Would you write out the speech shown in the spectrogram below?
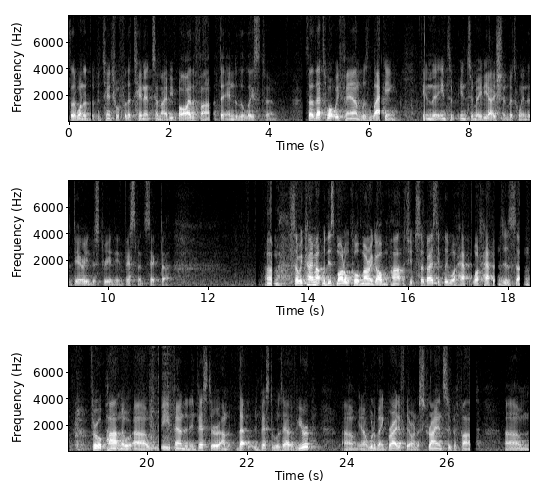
So they wanted the potential for the tenant to maybe buy the farm at the end of the lease term. So that's what we found was lacking in the inter intermediation between the dairy industry and the investment sector. Um, so we came up with this model called Murray Goulburn Partnership. So basically what, hap what happens is um, through a partner, uh, we found an investor. Um, that investor was out of Europe. Um, you know, it would have been great if they were an Australian super fund, um,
